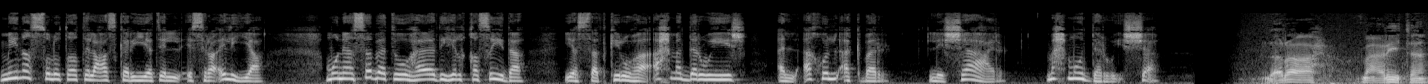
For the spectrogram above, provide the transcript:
من السلطات العسكرية الإسرائيلية. مناسبة هذه القصيدة يستذكرها أحمد درويش الأخ الأكبر للشاعر محمود درويش. راح مع ريتا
